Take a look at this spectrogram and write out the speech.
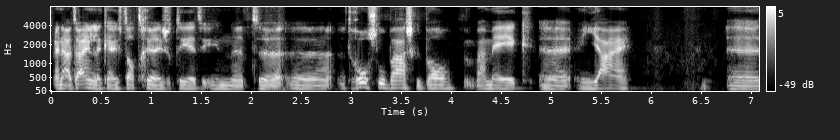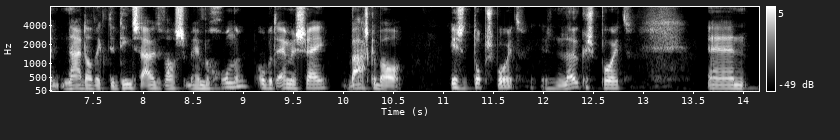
En uiteindelijk heeft dat geresulteerd in het, uh, het rolstoelbasketbal, waarmee ik een jaar nadat ik de dienst uit was, ben begonnen op het MSC. Basketbal is een topsport, is een leuke sport. En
